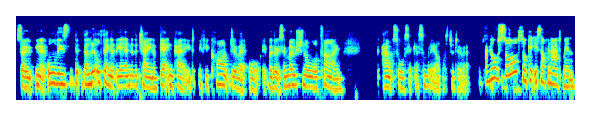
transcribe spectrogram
So, you know, all these, the, little thing at the end of the chain of getting paid, if you can't do it, or whether it's emotional or time, outsource it, get somebody else to do it. Outsource or get yourself an admin?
